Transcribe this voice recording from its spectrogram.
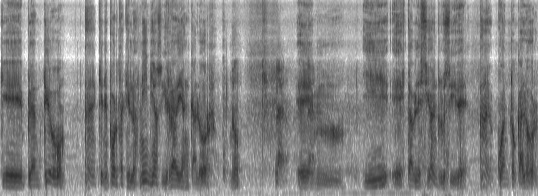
que planteó que no importa que los niños irradian calor, ¿no? Claro. Eh, y estableció inclusive cuánto calor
